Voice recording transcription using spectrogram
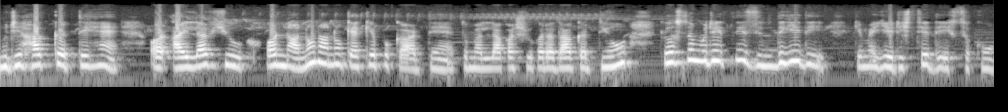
मुझे हक करते हैं और आई लव यू और नानो नानो कह के पुकारते हैं। तो मैं अल्लाह का शुक्र अदा करती हूँ कि उसने मुझे इतनी ज़िंदगी दी कि मैं ये रिश्ते देख सकूँ,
